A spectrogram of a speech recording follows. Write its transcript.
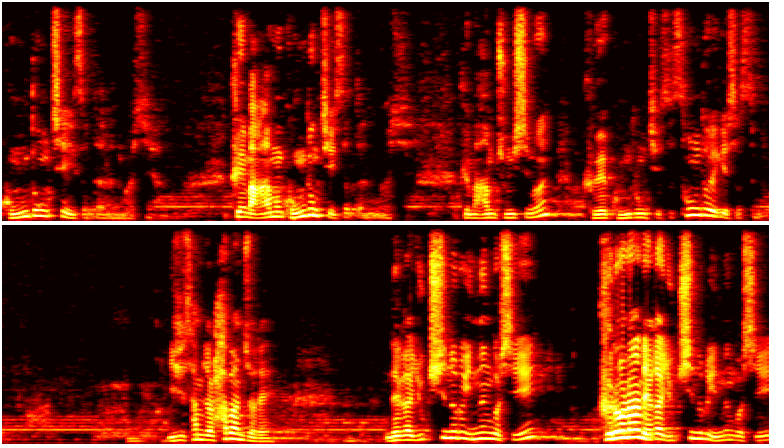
공동체에 있었다는 것이요. 그의 마음은 공동체에 있었다는 것이. 그 마음 중심은 그의 공동체에 있어 성도에게 있었습니다. 23절 하반절에 내가 육신으로 있는 것이 그러나 내가 육신으로 있는 것이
